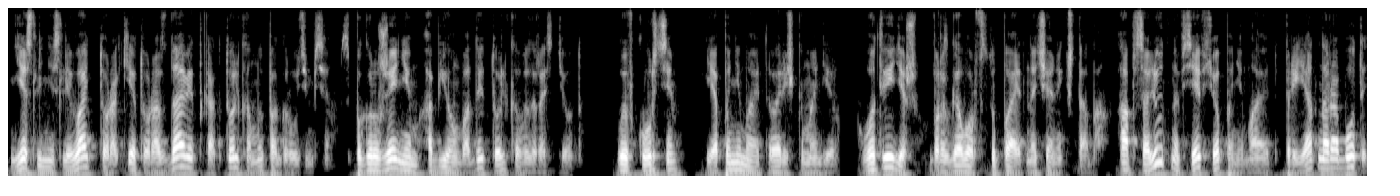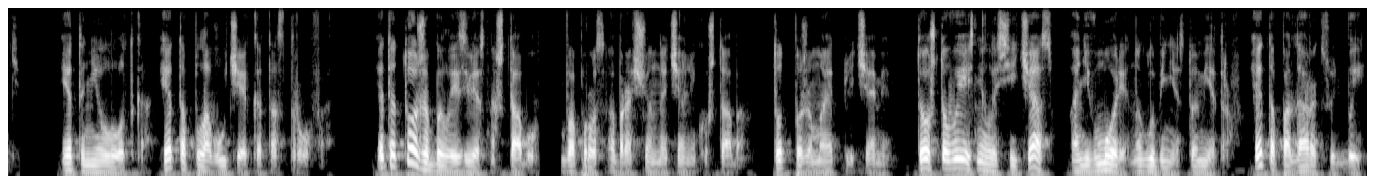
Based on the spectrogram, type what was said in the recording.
Если не сливать, то ракету раздавит, как только мы погрузимся. С погружением объем воды только возрастет. Вы в курсе? Я понимаю, товарищ командир. Вот видишь, в разговор вступает начальник штаба. Абсолютно все все понимают. Приятно работать. Это не лодка, это плавучая катастрофа. Это тоже было известно штабу. Вопрос обращен начальнику штаба. Тот пожимает плечами. То, что выяснилось сейчас, а не в море на глубине 100 метров, это подарок судьбы.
